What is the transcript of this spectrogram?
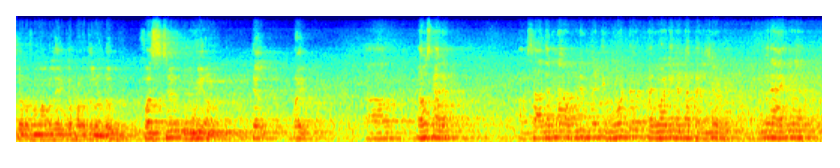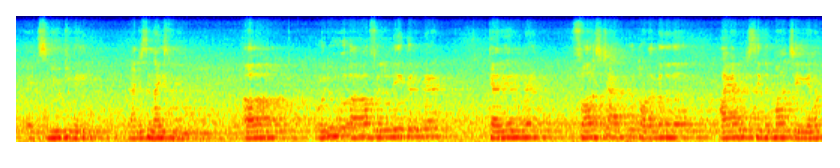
ഷറഫും അമലയൊക്കെ പടത്തിലുണ്ട്. ഫസ്റ്റ് മൂവിയാണ് നമസ്കാരം. സാധാരണ അവിടെ ഇരുന്നിട്ട് ഇങ്ങോട്ട് പരിപാടി കണ്ട പരിചയമുണ്ട്. ഇതൊരു angle it's new to me and it's nice view ഒരു ഫിലിം മേക്കറിന്റെ കരിയറിന്റെ ഫസ്റ്റ് ചാപ്റ്റർ തുടങ്ങുന്നത് അയാൾ ഒരു സിനിമ ചെയ്യണം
